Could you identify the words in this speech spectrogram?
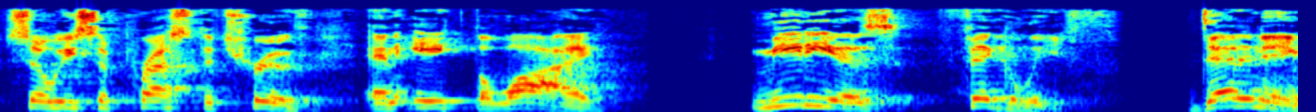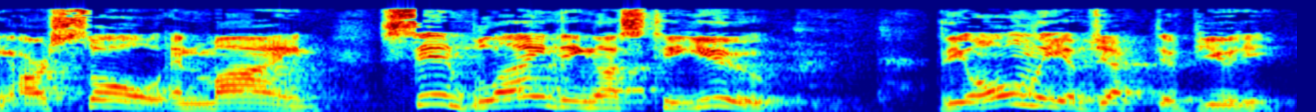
so we suppress the truth and eat the lie. Media's fig leaf, deadening our soul and mind, sin blinding us to you, the only objective beauty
